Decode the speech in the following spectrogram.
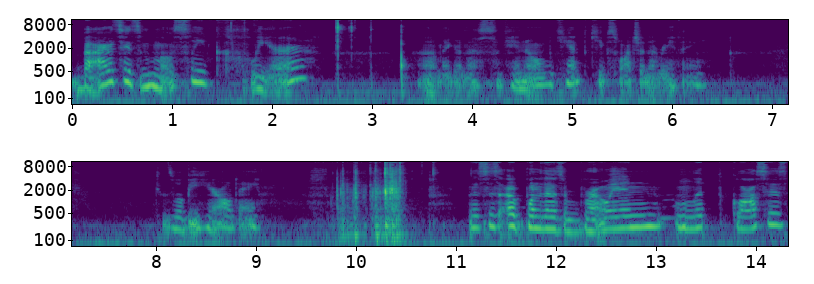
but I would say it's mostly clear. Oh my goodness. Okay, no, we can't keep swatching everything because we'll be here all day. This is a, one of those Rowan lip glosses.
